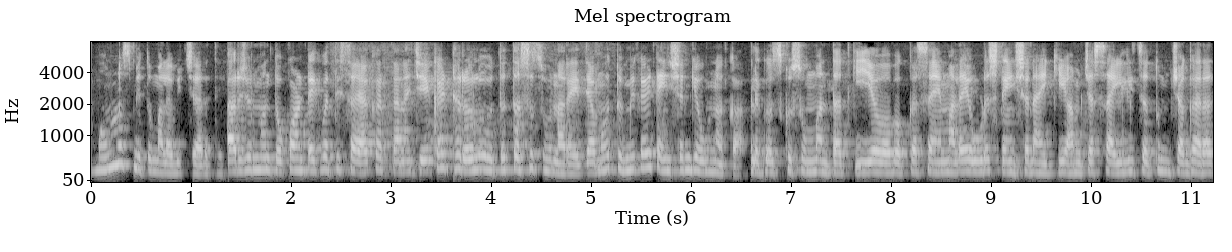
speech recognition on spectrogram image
म्हणूनच मी तुम्हाला विचारते. अर्जुन म्हणतो कॉन्ट्रॅक्टवरती सह्या करताना जे काही ठरवलं होतं तसंच होणार आहे. त्यामुळे तुम्ही काही टेन्शन घेऊ नका. लगेच कुसुम म्हणतात की "ये बाबा कसं आहे मला एवढंच टेन्शन आहे की आमच्या सायलीचं तुमच्या घरात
